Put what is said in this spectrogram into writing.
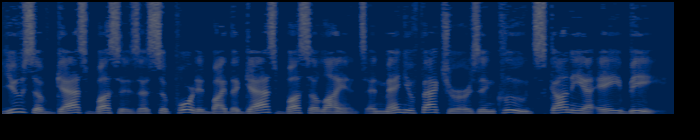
Use of gas buses is supported by the Gas Bus Alliance and manufacturers include Scania AB.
